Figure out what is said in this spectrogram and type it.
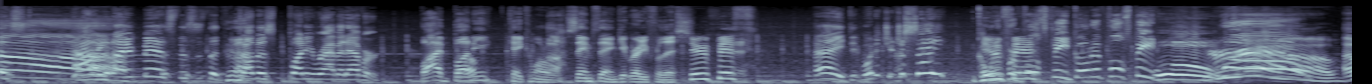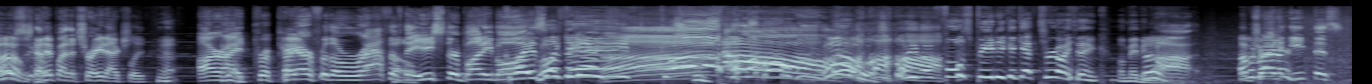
missed. How did Ah. I miss? This is the dumbest bunny rabbit ever. Bye, bunny. Okay, come on. Same thing. Get ready for this. Doofus. Hey, did, what did you just say? Going in for full speed. Going in full speed. Whoa. Wow. I almost Oh. just got hit by the train, actually. All right, prepare for the wrath of the Uh-oh. Easter Bunny, boys. Close the gate. Ah. Oh, even at full speed, he could get through. I think. Oh, maybe not. Ah, I'm I'm a trying to eat this.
